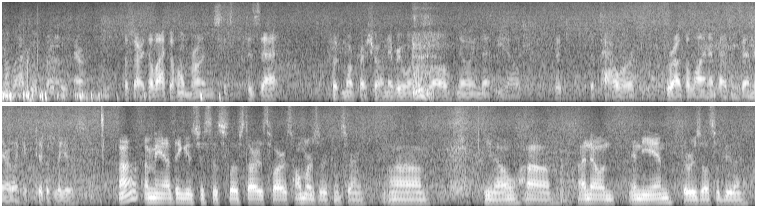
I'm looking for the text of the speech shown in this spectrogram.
The lack of, oh, sorry, the lack of home runs does, does that put more pressure on everyone as well, knowing that you know the, the power throughout the lineup hasn't been there like it typically is? Uh, I mean, I think it's just a slow start as far as homers are concerned. Um, you know, um, I know in, in the end, the results will be there.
